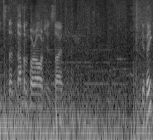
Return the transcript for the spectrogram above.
It's the double barrage inside. You think?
